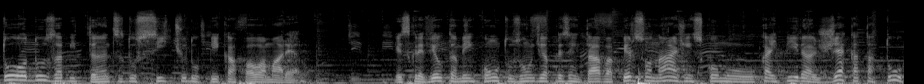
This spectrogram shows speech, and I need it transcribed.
todos habitantes do sítio do Pica-Pau Amarelo. Escreveu também contos onde apresentava personagens como o caipira Jeca Tatu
